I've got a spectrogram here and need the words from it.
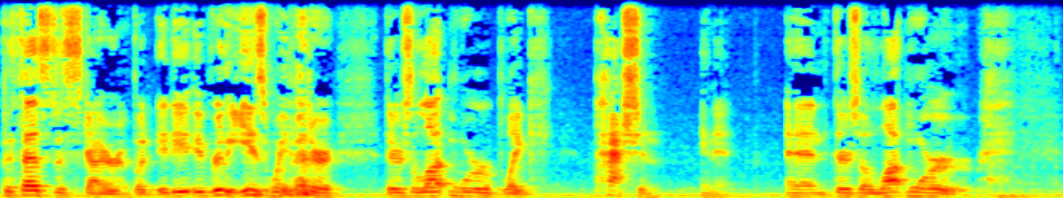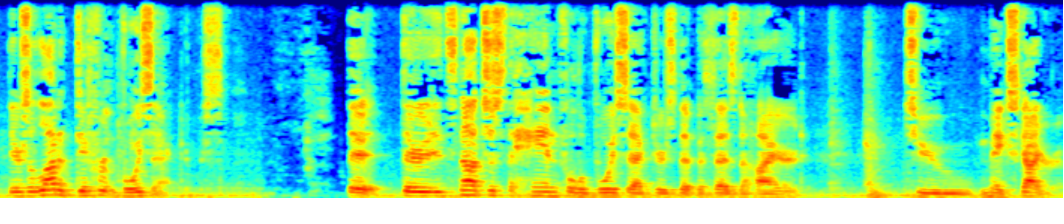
Bethesda's Skyrim, but it it really is way better. There's a lot more like passion in it, and there's a lot more. There's a lot of different voice actors. There, there. It's not just the handful of voice actors that Bethesda hired to make Skyrim,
